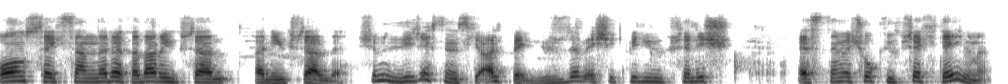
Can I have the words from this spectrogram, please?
10.80'lere kadar yüksel, hani yükseldi. Şimdi diyeceksiniz ki Alp Bey %5'lik bir yükseliş esneme çok yüksek değil mi?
